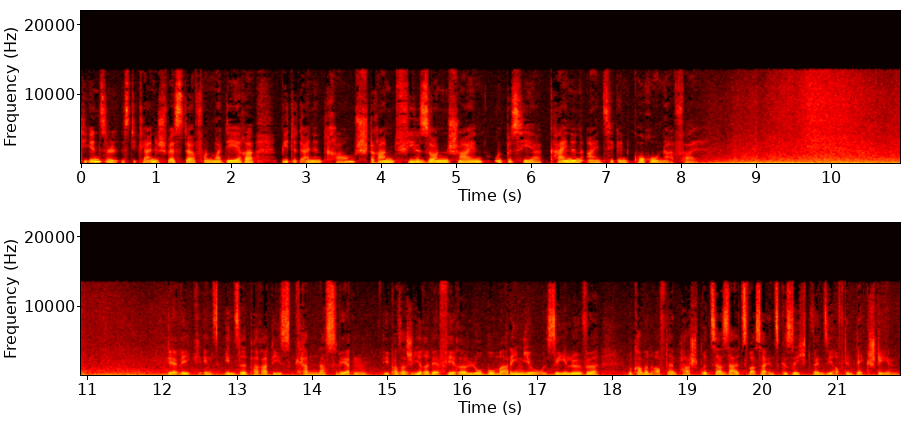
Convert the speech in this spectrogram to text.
Die Insel ist die kleine Schwester von Madeira, bietet einen Traumstrand, viel Sonnenschein und bisher keinen einzigen Corona-Fall. Der Weg ins Inselparadies kann nass werden. Die Passagiere der Fähre Lobo Marinho, Seelöwe, bekommen oft ein paar Spritzer Salzwasser ins Gesicht, wenn sie auf dem Deck stehen.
